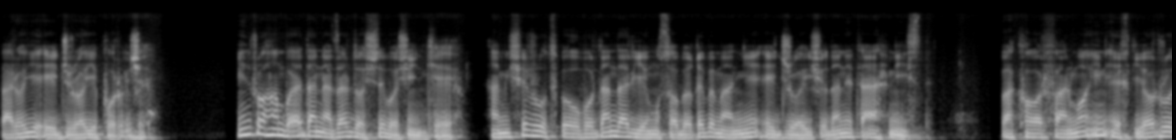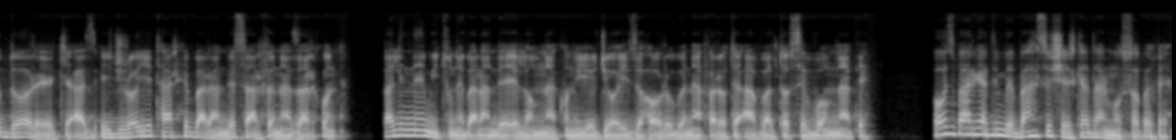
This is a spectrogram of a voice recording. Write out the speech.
برای اجرای پروژه. این رو هم باید در نظر داشته باشین که همیشه رتبه آوردن در یه مسابقه به معنی اجرایی شدن طرح نیست و کارفرما این اختیار رو داره که از اجرای طرح برنده صرف نظر کنه. ولی نمی‌تونه برنده اعلام نکنه یا جایزه ها رو به نفرات اول تا سوم نده. باز برگردیم به بحث شرکت در مسابقه.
